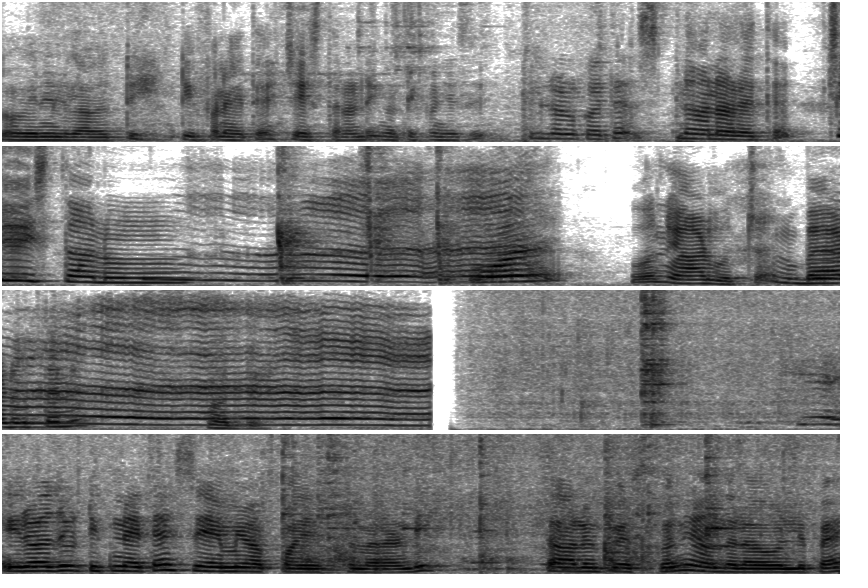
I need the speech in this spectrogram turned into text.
వేడి నీళ్ళు కాబట్టి టిఫిన్ అయితే చేస్తానండి. ఇంకా టిఫిన్ చేసి పిల్లలకి అయితే స్నానాలు అయితే చేయిస్తాను. ఓ ఓ నీ ఆడవచ్చా నువ్వు బ్యాడ్ అవుతాను వద్దు. ఈరోజు టిఫిన్ అయితే సేమియా అప్ప చేస్తున్నానండి. తాలింపు వేసుకొని అందులో ఉల్లిపాయ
